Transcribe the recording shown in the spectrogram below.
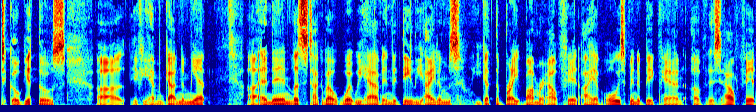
to go get those uh, if you haven't gotten them yet. Uh, and then let's talk about what we have in the daily items. You got the Bright Bomber outfit. I have always been a big fan of this outfit.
